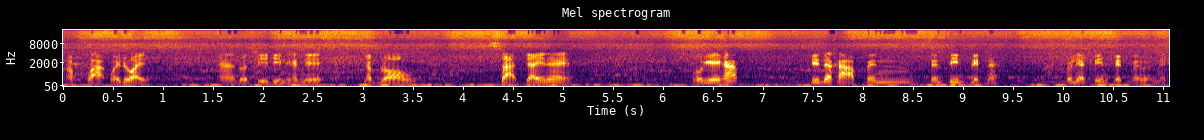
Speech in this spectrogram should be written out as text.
เอาฝากไว้ด้วยอ่ารถตีดินคันนี้ รับรองสะใจแน่ โอเคครับ ตีนตะขาบเป็นเป็นตีนเป็ดนะ ก็เรียกตีนเป็ดไหมแบบนี้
